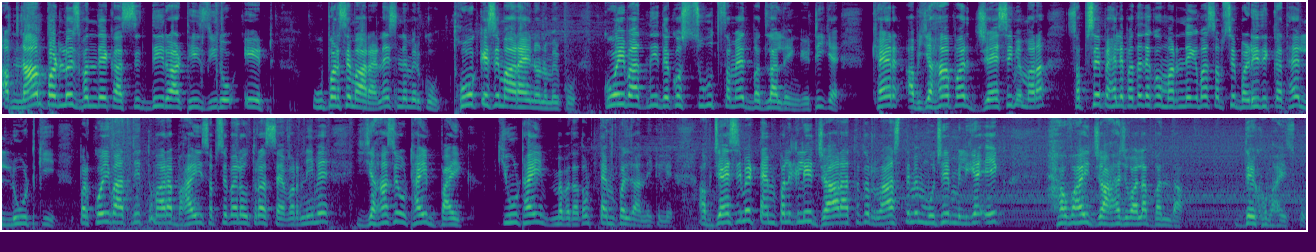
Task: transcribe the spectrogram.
अब नाम पढ़ लो इस बंदे का सिद्धि राठी ज़ीरो एट ऊपर से मारा है ना इसने मेरे को थोके से मारा है इन्होंने मेरे को। कोई बात नहीं, देखो सूत समेत बदला लेंगे, ठीक है? खैर, अब यहाँ पर जैसे भी मरा, सबसे पहले पता है, देखो मरने के बाद सबसे बड़ी दिक्कत है लूट की। पर कोई बात नहीं, तुम्हारा भाई सबसे पहले उतरा सेवरनी में, यहाँ से उठाई बाइक। क्यों उठाई? मैं बताता हूँ टेंपल जाने के लिए। अब जैसे मैं टेंपल के लिए जा रहा था तो रास्ते में मुझे मिल गया एक हवाई जहाज़ वाला बंदा। देखो भाई इसको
